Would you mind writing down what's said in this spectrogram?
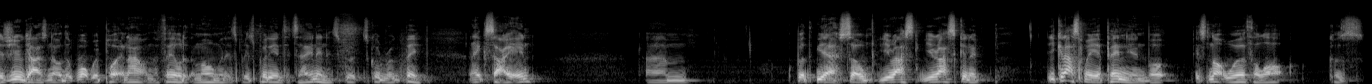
as you guys know, that what we're putting out on the field at the moment is it's pretty entertaining. It's good, it's good rugby and exciting. Um, but yeah, so you're asking you're asking a, you can ask my opinion, but it's not worth a lot because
